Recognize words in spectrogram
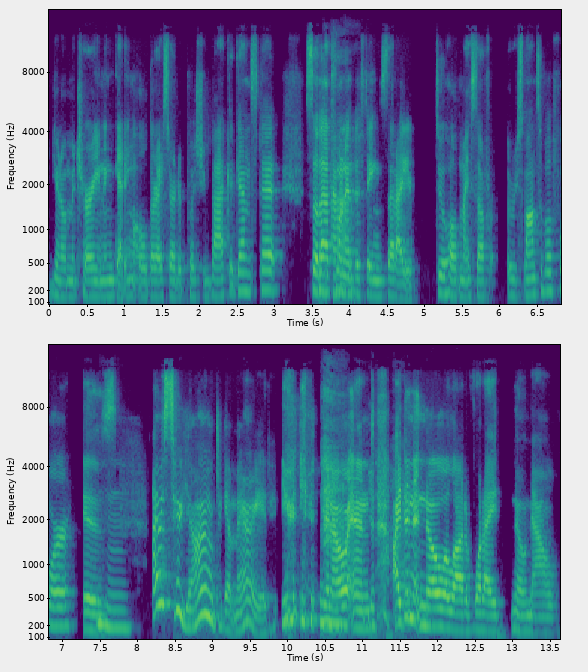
you know, maturing and getting older, I started pushing back against it. So that's one of the things that I do hold myself responsible for is Mhm. I was too young to get married, you, you- know, and Yeah. I didn't know a lot of what I know now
